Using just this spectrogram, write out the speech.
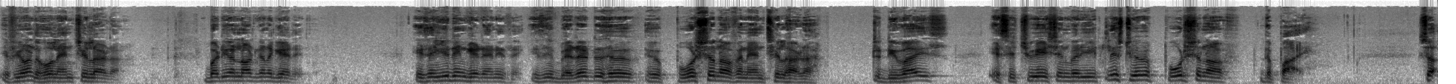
If you want the whole enchilada, but you're not going to get it. He said, You didn't get anything. Is it better to have a portion of an enchilada to devise a situation where at least you have a portion of the pie? So,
